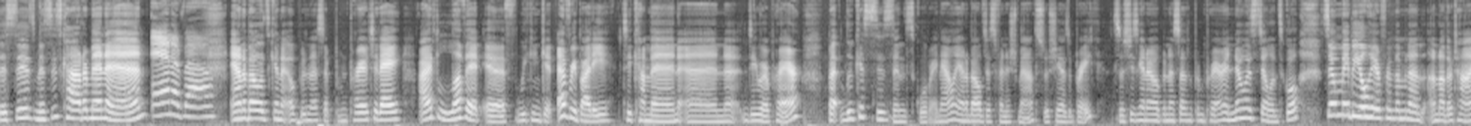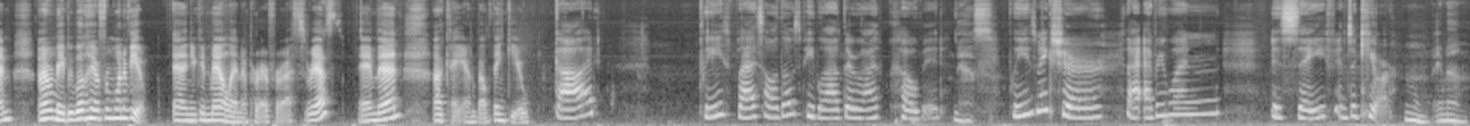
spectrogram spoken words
This is Mrs. Cotterman and Annabelle. Annabelle is going to open us up in prayer today. I'd love it if we can get everybody to come in and do a prayer. But Lucas is in school right now. Annabelle just finished math, so she has a break. So she's going to open us up in prayer. And Noah's still in school. So maybe you'll hear from them another time. Or maybe we'll hear from one of you. And you can mail in a prayer for us. Yes? Amen? Okay, Annabelle, thank you. God, please bless all those people out there who have COVID. Yes. Please make sure that everyone is safe and secure. Mm, amen.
